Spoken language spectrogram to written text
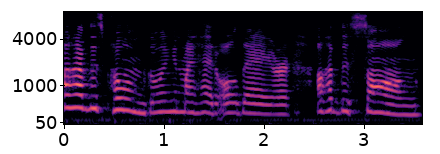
I'll have this poem going in my head all day, or I'll have this song.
